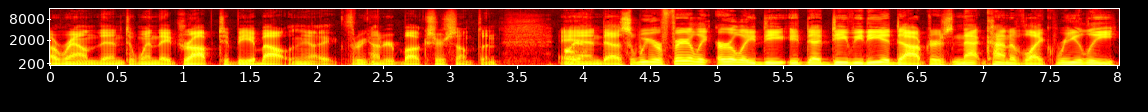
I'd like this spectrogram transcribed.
around then to when they dropped to be about you know like 300 bucks or something. Oh, yeah. and uh, so we were fairly early D- uh, dvd adopters and that kind of like really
